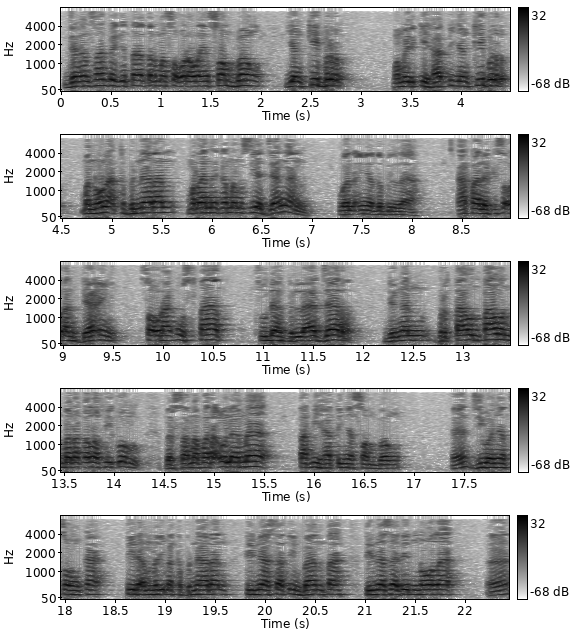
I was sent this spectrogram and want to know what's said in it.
Jangan sampai kita termasuk orang-orang yang sombong, yang kiber, memiliki hati yang kiber, menolak kebenaran, meremehkan manusia. Jangan. Wal billah. Apalagi seorang dai, seorang ustaz sudah belajar dengan bertahun-tahun barakallahu fikum bersama para ulama tapi hatinya sombong, eh, jiwanya congkak, tidak menerima kebenaran, dinasihati bantah, dinasihati nolak, eh,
